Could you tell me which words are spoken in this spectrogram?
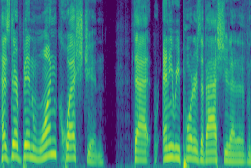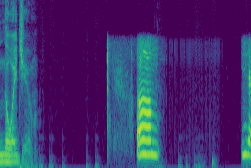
Has there been one question that any reporters have asked you that have annoyed you? Um no,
